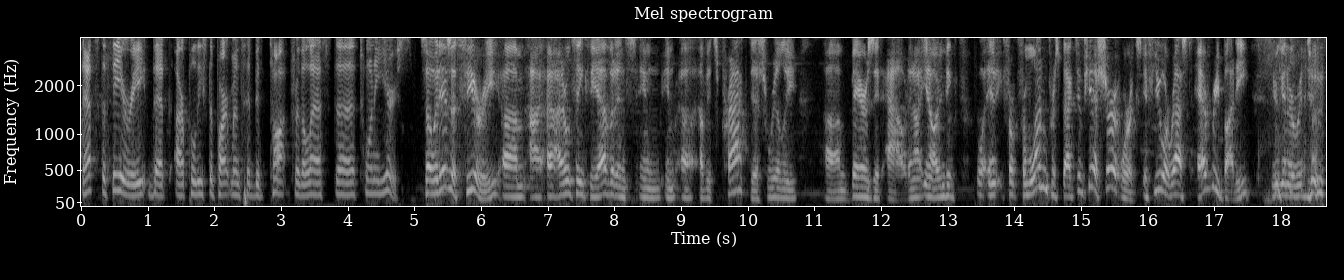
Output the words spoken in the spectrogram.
That's the theory that our police departments have been taught for the last uh, 20 years. So it is a theory. Um, I, I, don't think the evidence in, in uh, of its practice really um, bears it out. And I, you know, I think well, from from one perspective, yeah, sure, it works. If you arrest everybody, you're going to reduce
